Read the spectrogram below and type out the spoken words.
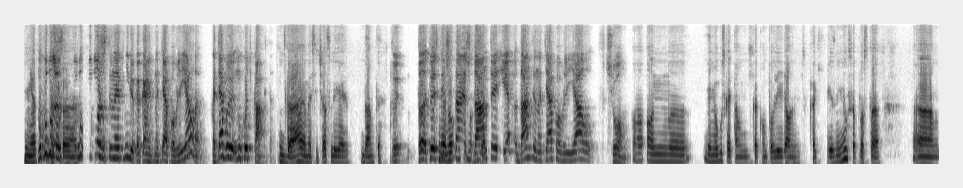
Нет. Ну, художественная, это... художественная книга какая-нибудь на тебя повлияла? Хотя бы, ну, хоть как-то. Да, она сейчас влияет. Данте. То, то, то есть Не, ты ну, читаешь ну, Данте, да. и Данте на тебя повлиял в чем? Он, он, э, я не могу сказать, там, как он повлиял, как я изменился, просто э,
